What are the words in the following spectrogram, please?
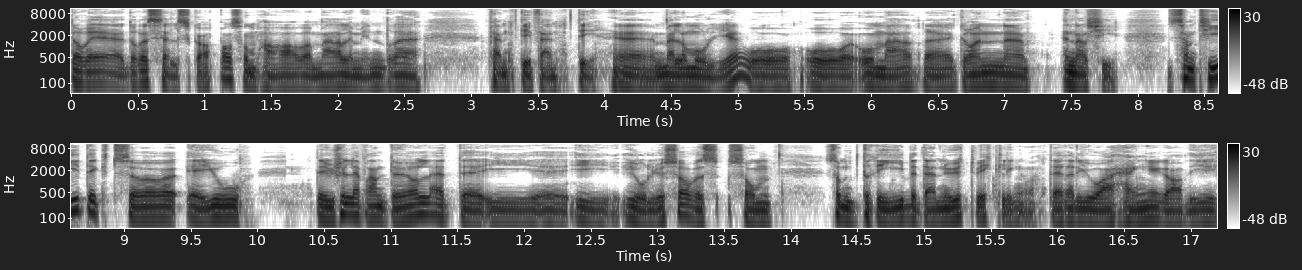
Det er, er, selskaper som har mer eller mindre 50-50 eh, mellom olje og, og, og mer eh, grønn eh, energi. Samtidig så er jo det er jo ikke leverandørleddet i, i, i oljeservice som, som, driver den utviklinga. Der er de jo avhengig av de,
